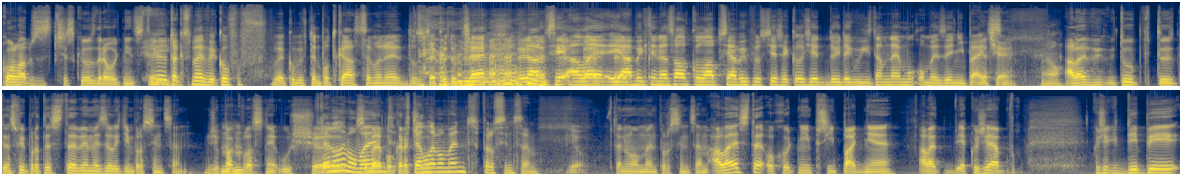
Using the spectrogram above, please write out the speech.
kolaps českého zdravotnictví. Jo, tak jsme jako v, jako v ten podcast se jmenuje dost jako dobře v rámci, ale já bych nenazval kolaps, já bych prostě řekl, že dojde k významnému omezení péče. No. Ale tu, tu, ten svůj protest jste vymezili tím prosincem, že mm-hmm. pak mhm. vlastně už tenhle moment, se bude pokračovat. V tenhle moment prosincem. Jo, v tenhle moment prosincem. Ale jste ochotní případně ale jakože já, jakože kdyby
